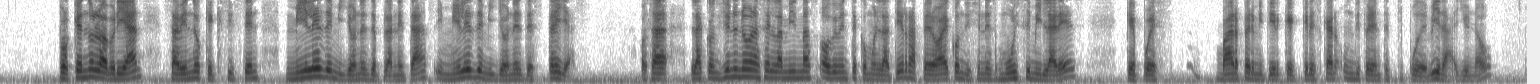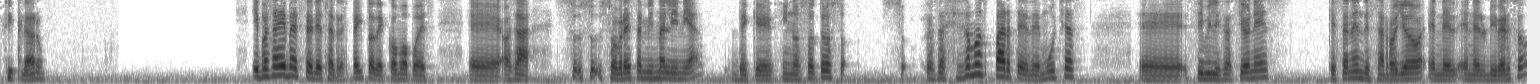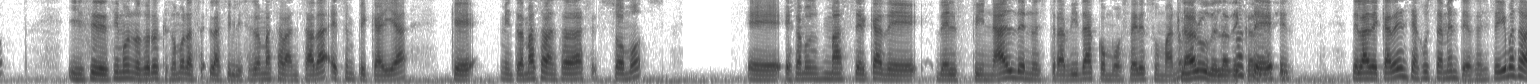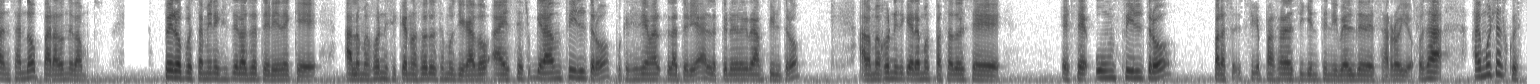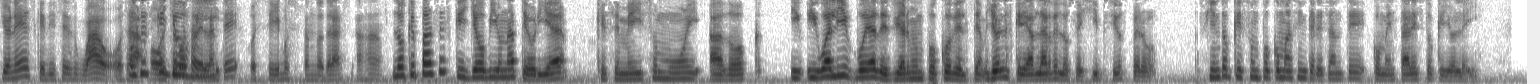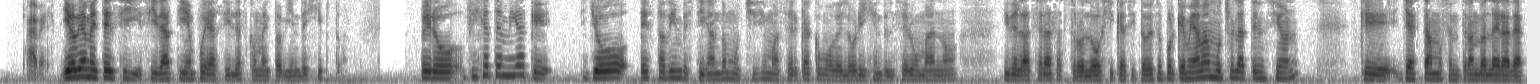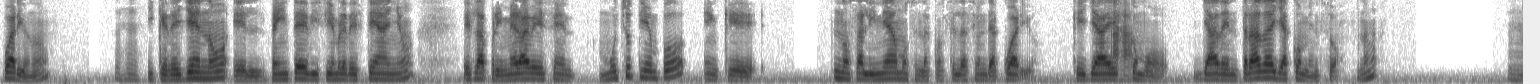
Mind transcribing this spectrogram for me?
¿por qué no lo habrían sabiendo que existen miles de millones de planetas y miles de millones de estrellas? O sea, las condiciones no van a ser las mismas, obviamente, como en la Tierra, pero hay condiciones muy similares que, pues, van a permitir que crezcan un diferente tipo de vida, you know? Sí, claro. Y pues hay más teorías al respecto de cómo, pues, eh, o sea, su- su- sobre esta misma línea, de que si nosotros, so- so- o sea, si somos parte de muchas eh, civilizaciones que están en desarrollo en el, en el universo, y si decimos nosotros que somos la, la civilización más avanzada, eso implicaría que mientras más avanzadas somos, eh, estamos más cerca de, del final de nuestra vida como seres humanos. Claro, de la No sé, decadencia. es de la decadencia justamente. O sea, si seguimos avanzando, ¿para dónde vamos? Pero pues también existe la otra teoría de que a lo mejor ni siquiera nosotros hemos llegado a ese gran filtro, porque así se llama la teoría, la teoría del gran filtro. A lo mejor ni siquiera hemos pasado ese, ese un filtro para pasar al siguiente nivel de desarrollo. O sea, hay muchas cuestiones que dices, wow, o sea, Pues es o que yo estamos vi- adelante o seguimos estando atrás. Ajá. Lo que pasa es que yo vi una teoría que se me hizo muy ad hoc. I- igual y voy a desviarme un poco del tema. Yo les quería hablar de los egipcios, pero siento que es un poco más interesante comentar esto que yo leí. A ver. Y obviamente si, si da tiempo y así les comento bien de Egipto. Pero fíjate amiga que yo he estado investigando muchísimo acerca como del origen del ser humano y de las eras astrológicas y todo eso, porque me llama mucho la atención que ya estamos entrando a la era de Acuario, ¿no? Y que de lleno el 20 de diciembre de este año es la primera vez en mucho tiempo en que nos alineamos en la constelación de Acuario, que ya es Ajá. como ya de entrada ya comenzó, ¿no?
